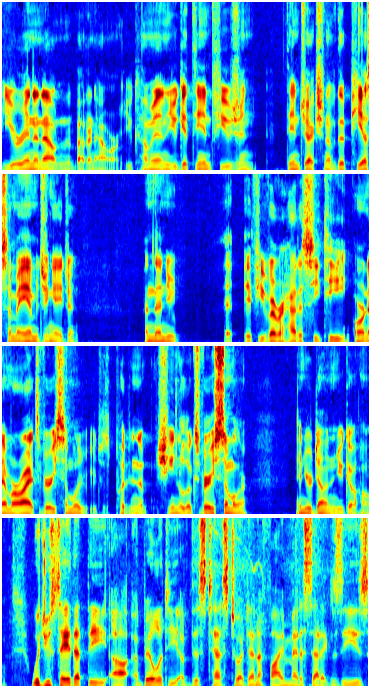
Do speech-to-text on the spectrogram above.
you're in and out in about an hour. You come in, you get the infusion, the injection of the PSMA imaging agent, and then you, if you've ever had a CT or an MRI, it's very similar. You just put it in a machine that looks very similar, and you're done, and you go home. Would you say that the uh, ability of this test to identify metastatic disease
